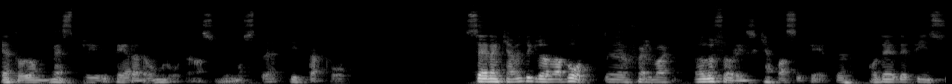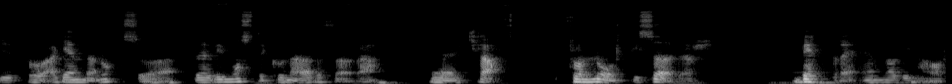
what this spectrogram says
ett av de mest prioriterade områdena som vi måste titta på. Sedan kan vi inte glömma bort eh, själva överföringskapaciteten och det, det, finns ju på agendan också att eh, vi måste kunna överföra eh, kraft från norr till söder bättre än vad vi har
